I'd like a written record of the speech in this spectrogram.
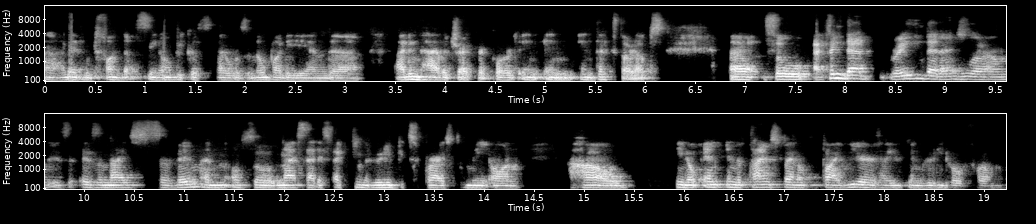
uh, that would fund us, you know, because I was a nobody and uh, I didn't have a track record in, in, in tech startups. Uh, so I think that raising that angel around is, is a nice win and also nice satisfaction. A really big surprise to me on how, you know, in, in the time span of five years, how you can really go from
